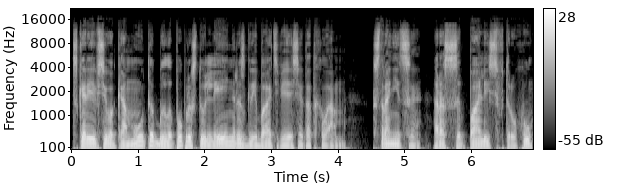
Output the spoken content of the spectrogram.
Скорее всего, кому-то было попросту лень разгребать весь этот хлам. Страницы рассыпались в труху,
